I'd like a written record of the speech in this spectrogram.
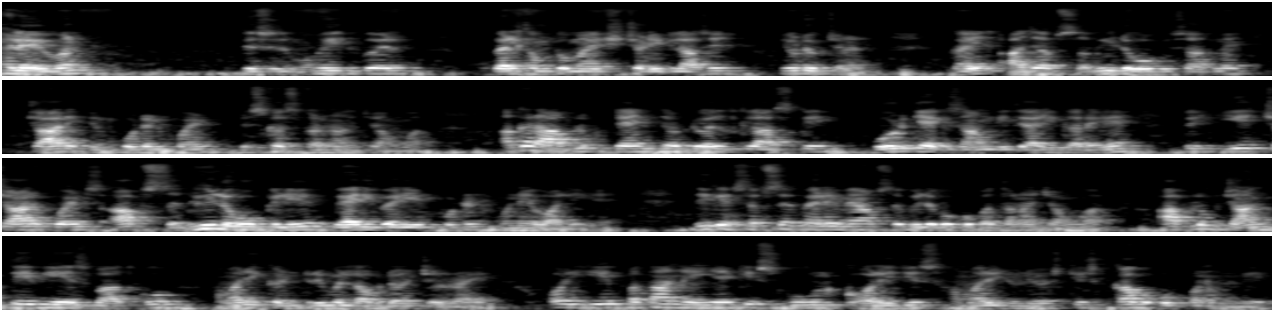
Hello everyone this is Mohit Goyal welcome to my study classes YouTube channel guys आज आप सभी लोगों के साथ में चार इंपॉर्टेंट पॉइंट डिस्कस करना चाहूँगा। अगर आप लोग टेंथ और ट्वेल्थ क्लास के बोर्ड के एग्ज़ाम की तैयारी कर रहे हैं तो ये चार पॉइंट्स आप सभी लोगों के लिए वेरी वेरी इंपॉर्टेंट होने वाले हैं। देखिए, सबसे पहले मैं आप सभी लोगों को बताना चाहूँगा। आप लोग जानते भी हैं इस बात को, हमारी कंट्री में लॉकडाउन चल रहा है और ये पता नहीं है कि स्कूल कॉलेजेस हमारी यूनिवर्सिटीज कब ओपन होंगे।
